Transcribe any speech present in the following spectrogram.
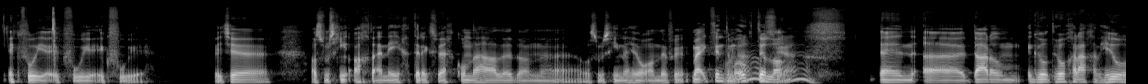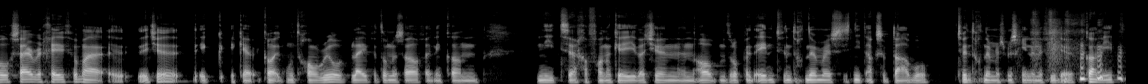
Ik voel je, ik voel je, ik voel je. Weet je, als we misschien 8 à 9 tracks weg konden halen, dan uh, was het misschien een heel ander. Maar ik vind hem ook te lang. Ja. En uh, daarom, ik wil het heel graag een heel hoog cijfer geven. Maar uh, weet je, ik, ik, ik, kan, ik moet gewoon real blijven tot mezelf. En ik kan niet zeggen van oké, okay, dat je een, een album erop met 21 nummers is niet acceptabel. 20 nummers misschien in een video. Kan niet.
